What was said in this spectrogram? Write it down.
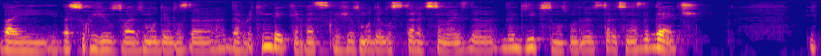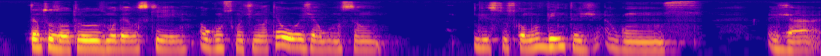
vai, vai surgir os vários modelos da, da Rickenbacker, vai surgir os modelos tradicionais da, da Gibson, os modelos tradicionais da Gretsch. E tantos outros modelos que alguns continuam até hoje, alguns são vistos como vintage, alguns já,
